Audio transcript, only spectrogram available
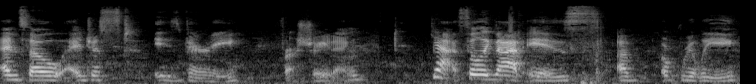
And so it just is very frustrating. Yeah, so like that is a, a really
